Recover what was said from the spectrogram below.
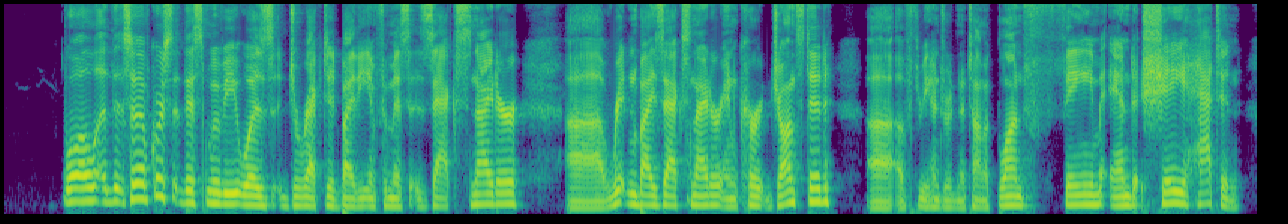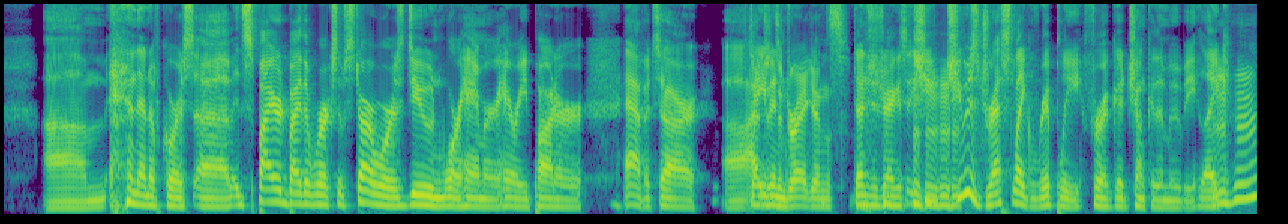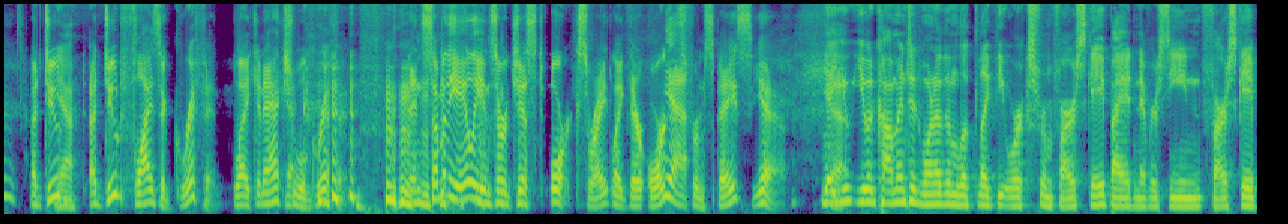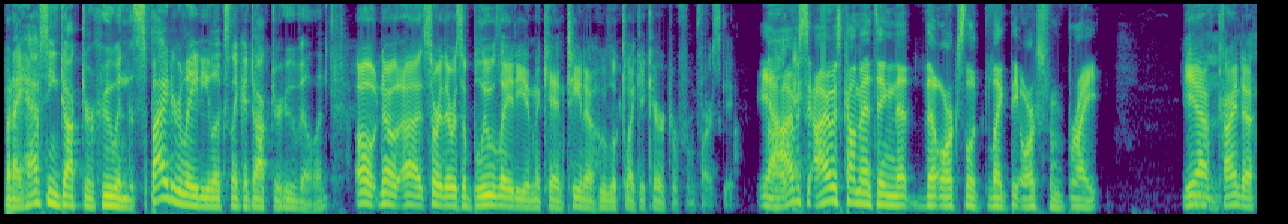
Well, th- so of course, this movie was directed by the infamous Zack Snyder, uh, written by Zack Snyder and Kurt Johnstad uh, of 300 and Atomic Blonde fame, and Shay Hatten. Um, and then, of course, uh, inspired by the works of Star Wars, Dune, Warhammer, Harry Potter, Avatar, uh, Dungeons even and Dragons. Dungeons and Dragons. She she was dressed like Ripley for a good chunk of the movie. Like, A dude, Yeah. a dude flies a griffin, like an actual griffin. and some of the aliens are just orcs, right? Like they're orcs Yeah. from space. Yeah. Yeah, Yeah. you you had commented one of them looked like the orcs from Farscape. I had never seen Farscape, but I have seen Doctor Who, and the Spider Lady looks like a Doctor Who villain. Oh no, uh, sorry. There was a blue lady in the cantina who looked like a character from Farscape. Yeah, Oh, I was I was commenting that the orcs looked like the orcs from Bright. Yeah, Hmm. kinda.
